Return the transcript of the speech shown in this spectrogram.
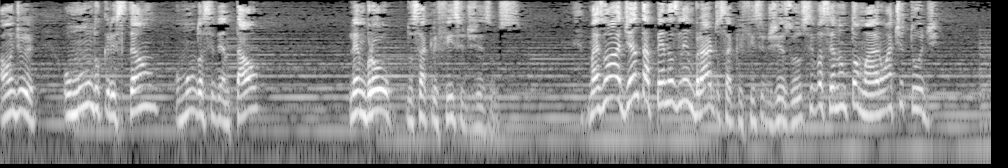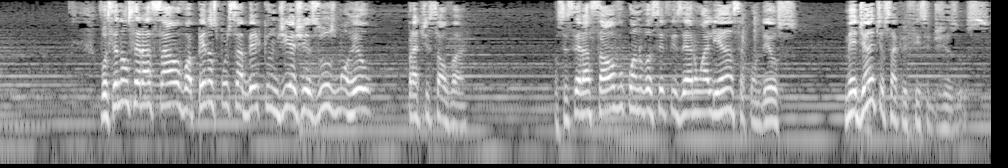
onde o mundo cristão, o mundo ocidental, lembrou do sacrifício de Jesus. Mas não adianta apenas lembrar do sacrifício de Jesus se você não tomar uma atitude. Você não será salvo apenas por saber que um dia Jesus morreu para te salvar. Você será salvo quando você fizer uma aliança com Deus, mediante o sacrifício de Jesus.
